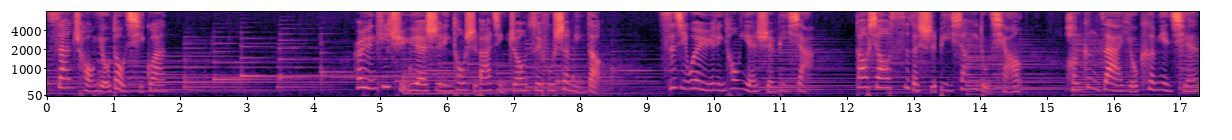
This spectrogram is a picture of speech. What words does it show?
三重游斗奇观。而云梯曲月是灵通十八景中最负盛名的，此景位于灵通岩悬壁下，刀削似的石壁像一堵墙，横亘在游客面前，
